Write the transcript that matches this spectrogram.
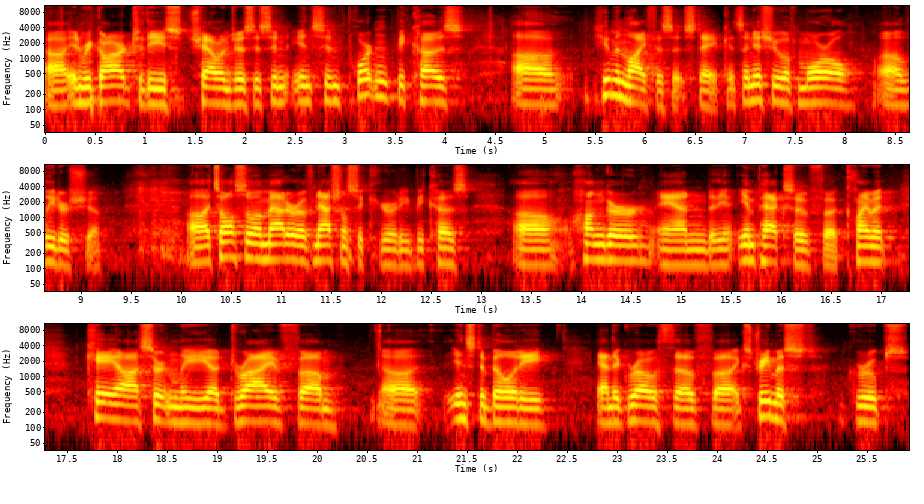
uh, in regard to these challenges, is in, it's important because uh, human life is at stake. It's an issue of moral uh, leadership. Uh, it's also a matter of national security because uh, hunger and the impacts of uh, climate chaos certainly uh, drive um, uh, instability and the growth of extremist groups.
